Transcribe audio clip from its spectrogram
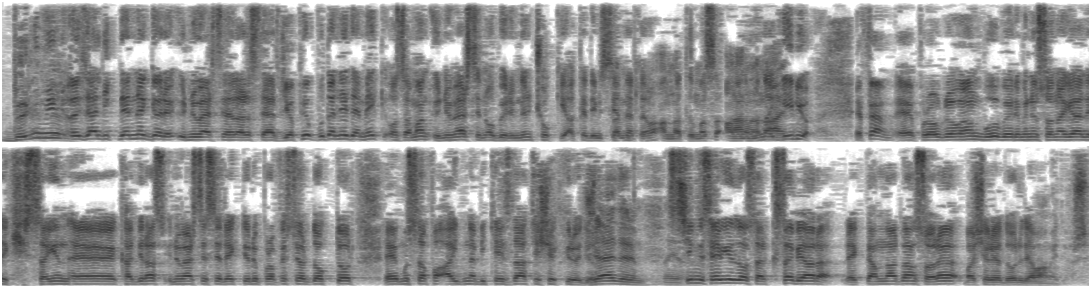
Bölümün özelliklerine göre üniversiteler arası tercih yapıyor. Bu da ne demek? O zaman üniversitenin o bölümlerin çok iyi akademisyenler tarafından anlatılması anlamına aynen, geliyor. Efendim e, programın bu bölümünün sonuna geldik. Sayın e, Kadir Has Üniversitesi Rektörü Profesör Doktor e, Mustafa Aydın'a bir kez daha teşekkür ediyorum. Rica ederim. Eyvallah. Şimdi sevgili dostlar kısa bir ara. Reklamlardan sonra başarıya doğru devam ediyoruz.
